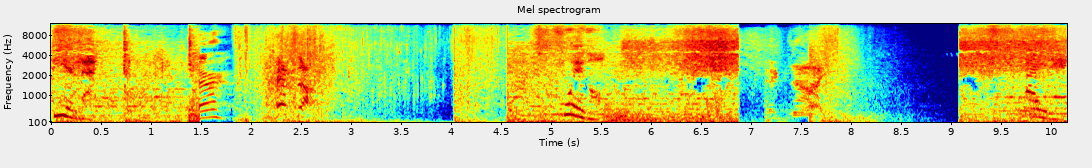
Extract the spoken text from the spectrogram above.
Tierra. Fuego. Aire.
